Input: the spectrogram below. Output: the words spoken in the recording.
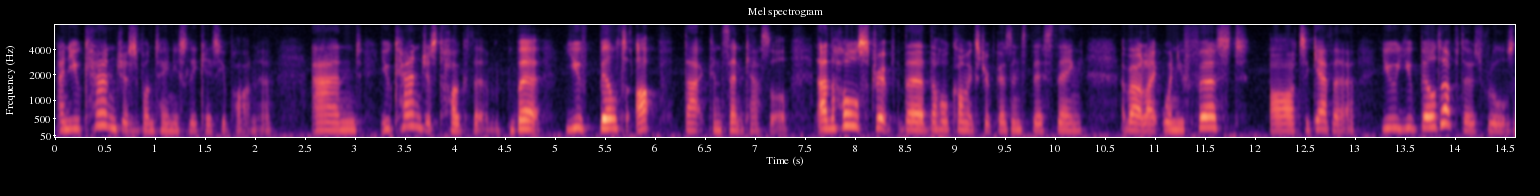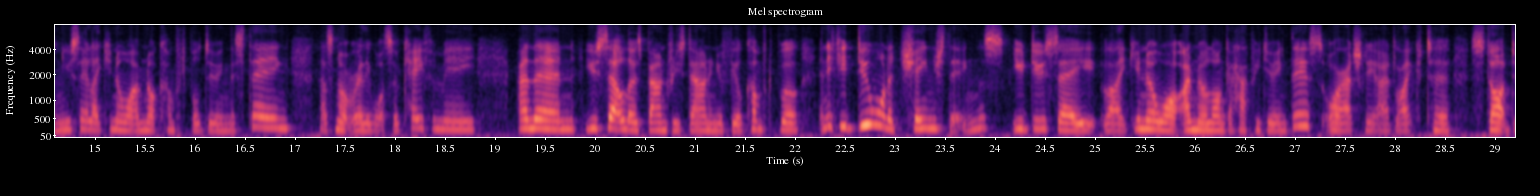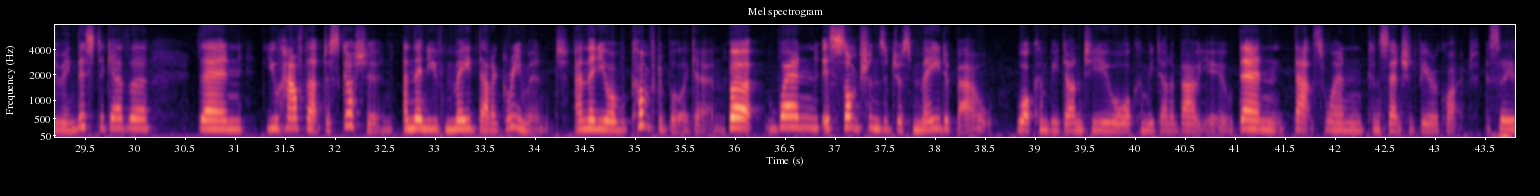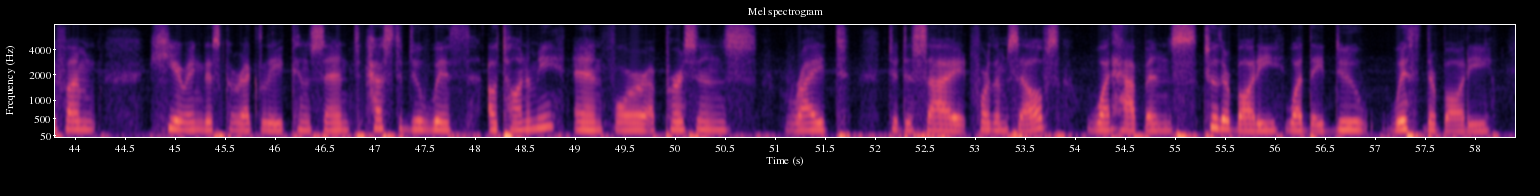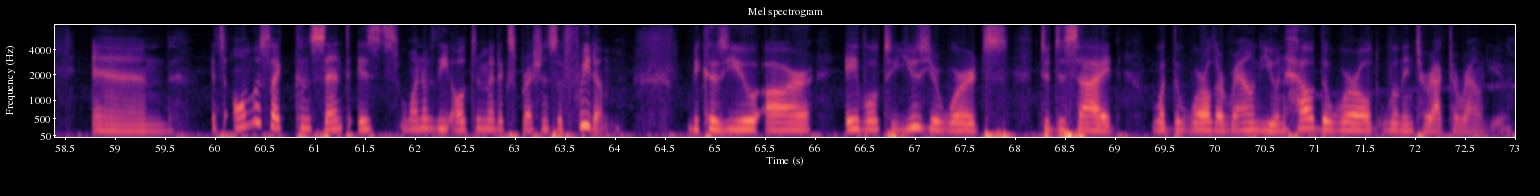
And you can just mm. spontaneously kiss your partner, and you can just hug them, but you've built up that consent castle. And the whole strip, the the whole comic strip goes into this thing about like when you first are together, you you build up those rules and you say like, you know what, I'm not comfortable doing this thing. That's not really what's okay for me. And then you settle those boundaries down and you feel comfortable. And if you do want to change things, you do say like, you know what, I'm no longer happy doing this or actually I'd like to start doing this together. Then you have that discussion and then you've made that agreement and then you're comfortable again. But when assumptions are just made about what can be done to you or what can be done about you, then that's when consent should be required. So if I'm hearing this correctly, consent has to do with autonomy and for a person's right to decide for themselves what happens to their body, what they do with their body, and it's almost like consent is one of the ultimate expressions of freedom because you are able to use your words to decide what the world around you and how the world will interact around you.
